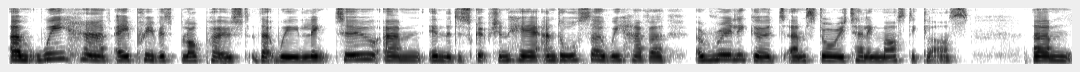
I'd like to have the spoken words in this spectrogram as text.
Um, we have a previous blog post that we link to um, in the description here, and also we have a, a really good um, storytelling masterclass. Um,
